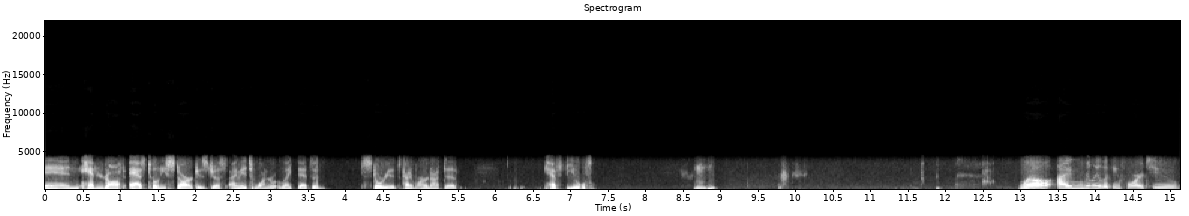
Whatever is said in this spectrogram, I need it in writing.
and handed it off as Tony Stark is just I mean it's wonderful. Like that's a story that's kind of hard not to have feels. hmm Well, I'm really looking forward to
